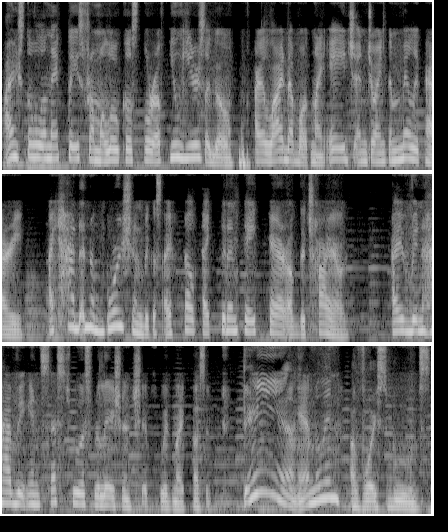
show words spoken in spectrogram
I stole a necklace from a local store a few years ago. I lied about my age and joined the military. I had an abortion because I felt I couldn't take care of the child. I've been having incestuous relationships with my cousin. Dang, Emmeline! A voice booms.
